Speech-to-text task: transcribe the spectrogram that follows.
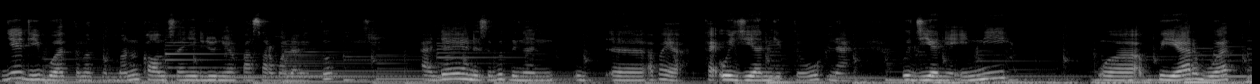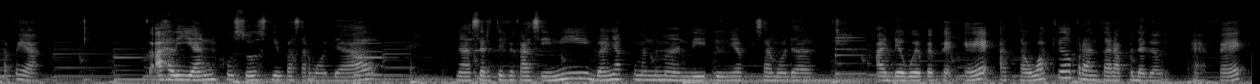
Jadi buat teman-teman kalau misalnya di dunia pasar modal itu ada yang disebut dengan uh, apa ya kayak ujian gitu. Nah, ujiannya ini uh, biar buat apa ya keahlian khusus di pasar modal Nah, sertifikasi ini banyak teman-teman di dunia pasar modal. Ada WPPE atau Wakil Perantara Pedagang Efek,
